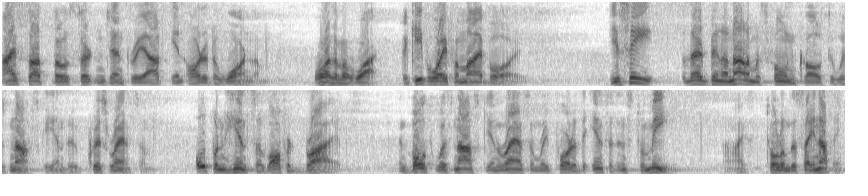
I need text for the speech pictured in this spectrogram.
I sought those certain gentry out in order to warn them, Warn them of what? to keep away from my boys. You see, there'd been anonymous phone calls to Wisnowski and to Chris Ransom, open hints of offered bribes, and both Wisnowski and Ransom reported the incidents to me. I told them to say nothing.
